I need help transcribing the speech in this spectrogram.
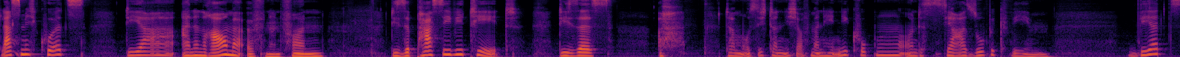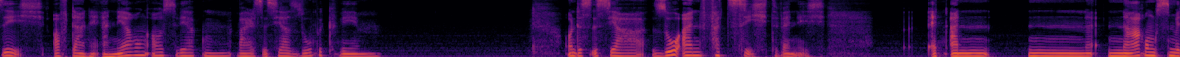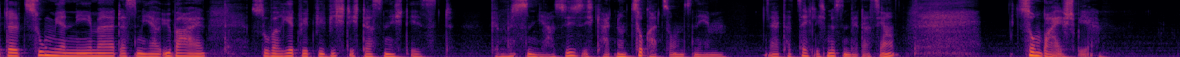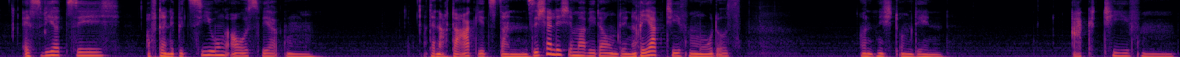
lass mich kurz dir einen Raum eröffnen von diese Passivität, dieses, ach, da muss ich dann nicht auf mein Handy gucken und es ist ja so bequem, wird sich auf deine Ernährung auswirken, weil es ist ja so bequem. Und es ist ja so ein Verzicht, wenn ich an Nahrungsmittel zu mir nehme, das mir überall suggeriert wird, wie wichtig das nicht ist. Wir müssen ja Süßigkeiten und Zucker zu uns nehmen. Ja, tatsächlich müssen wir das, ja. Zum Beispiel, es wird sich auf deine Beziehung auswirken. Denn auch da geht es dann sicherlich immer wieder um den reaktiven Modus und nicht um den aktiven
